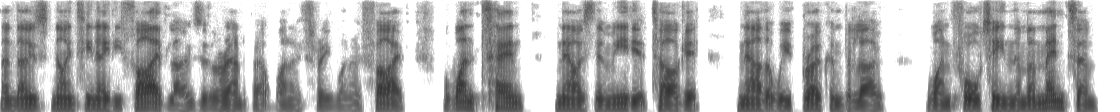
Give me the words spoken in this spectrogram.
and those 1985 lows of around about 103, 105. But 110 now is the immediate target. Now that we've broken below 114, the momentum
